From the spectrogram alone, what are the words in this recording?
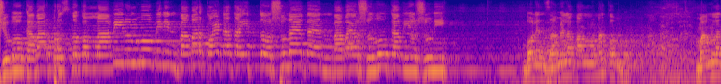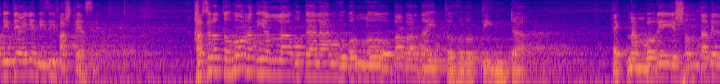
যুবক আবার প্রশ্ন করল, আমিরুল মুমিনিন, বাবার কয়টা দায়িত্ব? শুনায় দেন বাবাও শুনুক, আমিও শুনি। বলেন, ঝামেলা বাড়লো না, কমলো? মামলা দিতে আইয়া নিজেই ফাঁসতে আছে। হযরত ওমর রাদিয়াল্লাহু তাআলা আনহু বলল, বাবার দায়িত্ব হলো তিনটা। এক নম্বরে সন্তানের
